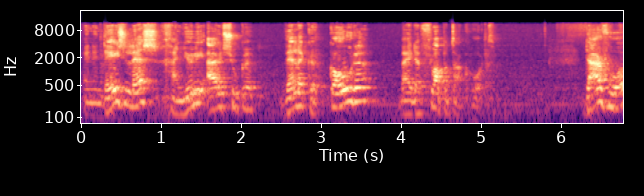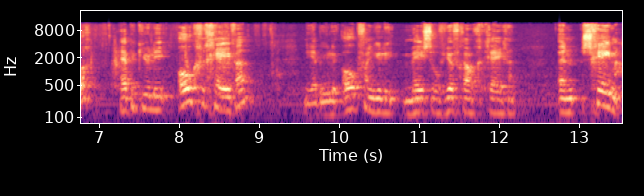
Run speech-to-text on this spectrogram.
En in deze les gaan jullie uitzoeken welke code bij de flappetak hoort. Daarvoor heb ik jullie ook gegeven, die hebben jullie ook van jullie meester of juffrouw gekregen, een schema.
